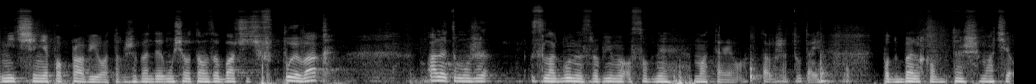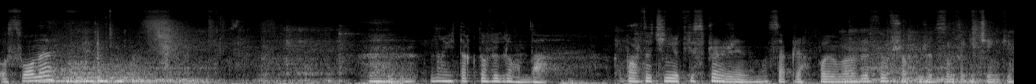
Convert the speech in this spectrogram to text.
nic się nie poprawiło, także będę musiał tam zobaczyć wpływak, ale to może z laguny zrobimy osobny materiał. Także tutaj pod belką też macie osłonę. No i tak to wygląda. Bardzo cieniutkie sprężyny, masakra. Powiem wam, że jestem w szoku, że są takie cienkie.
